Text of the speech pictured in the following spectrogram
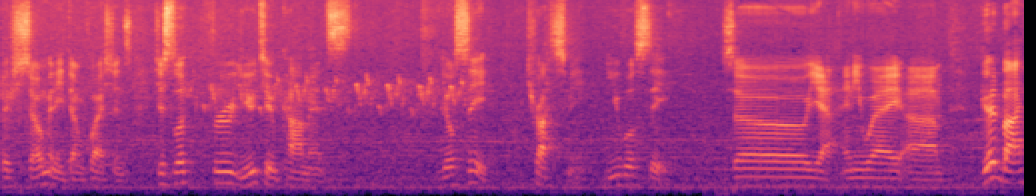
there's so many dumb questions. Just look through YouTube comments. You'll see. Trust me, you will see. So yeah. Anyway, um, goodbye.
